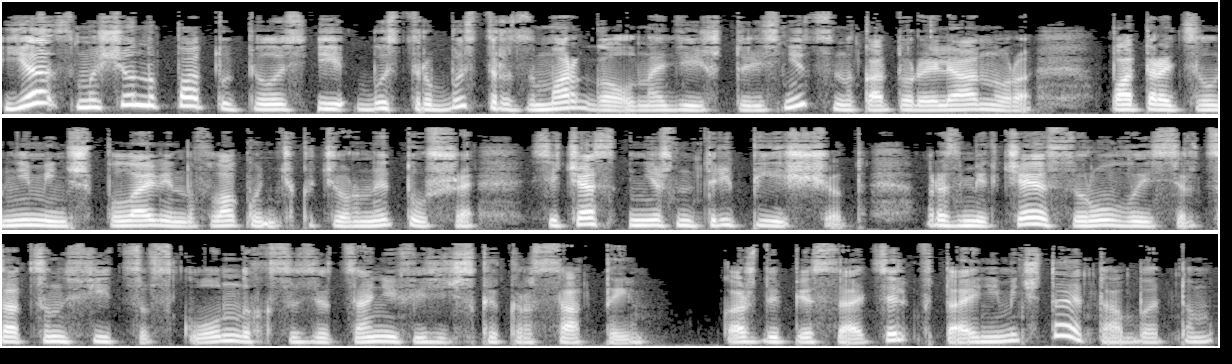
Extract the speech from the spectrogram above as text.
Я смущенно потупилась и быстро-быстро заморгала, надеясь, что ресницы, на которые Леонора потратила не меньше половины флакончика черной туши, сейчас нежно трепещут, размягчая суровые сердца цинфийцев, склонных к созерцанию физической красоты. Каждый писатель втайне мечтает об этом.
